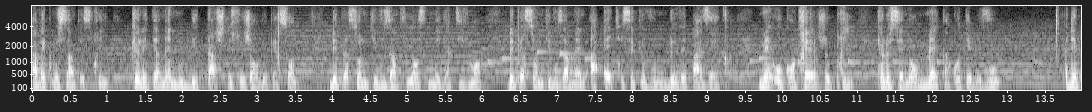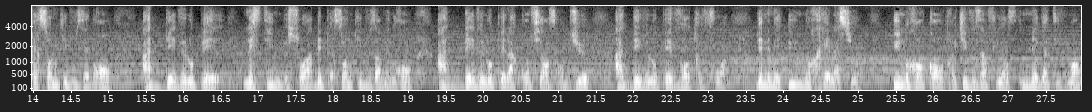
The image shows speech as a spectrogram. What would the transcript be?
avec le Saint-Esprit, que l'Éternel nous détache de ce genre de personnes. Des personnes qui vous influencent négativement, des personnes qui vous amènent à être ce que vous ne devez pas être. Mais au contraire, je prie que le Seigneur mette à côté de vous des personnes qui vous aideront à développer l'estime de soi, des personnes qui vous amèneront à développer la confiance en Dieu, à développer votre foi. Bien aimé, une relation, une rencontre qui vous influence négativement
